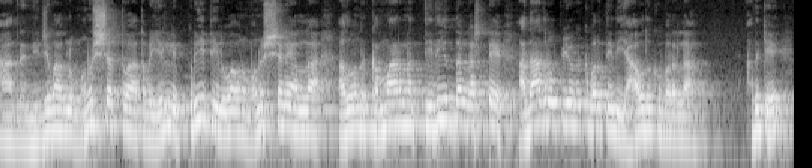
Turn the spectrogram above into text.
ಆದರೆ ನಿಜವಾಗಲೂ ಮನುಷ್ಯತ್ವ ಅಥವಾ ಎಲ್ಲಿ ಪ್ರೀತಿ ಇಲ್ವೋ ಅವನು ಮನುಷ್ಯನೇ ಅಲ್ಲ. ಅದು ಒಂದು ಕಮ್ಮಾರನ ತಿದಿ ಇದ್ದಂಗೆ ಅಷ್ಟೇ. ಅದಾದರೂ ಉಪಯೋಗಕ್ಕೆ ಬರ್ತಿದೆ ಯಾವುದಕ್ಕೂ ಬರಲ್ಲ. ಅದಕ್ಕೆ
